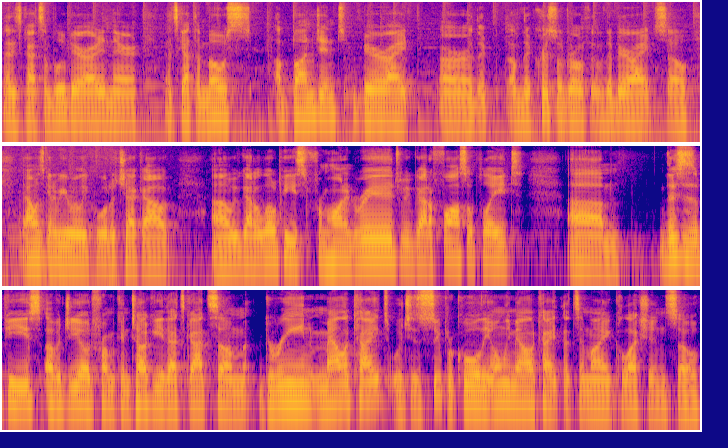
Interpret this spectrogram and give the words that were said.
that has got some blue barite in there. That's got the most abundant barite or the of the crystal growth of the barite. So that one's to be really cool to check out. Uh, we've got a little piece from Haunted Ridge. We've got a fossil plate. Um, this is a piece of a geode from Kentucky that's got some green malachite, which is super cool. The only malachite that's in my collection. So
